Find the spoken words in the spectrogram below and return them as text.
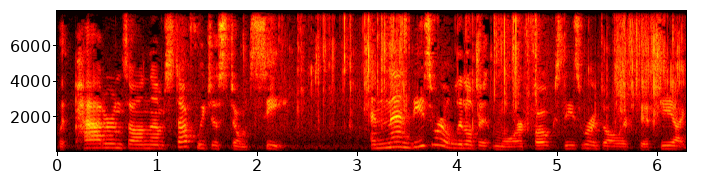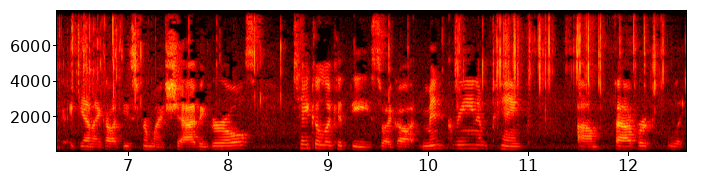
with patterns on them. Stuff we just don't see. And then these were a little bit more, folks. These were $1.50. I, again, I got these from my shabby girls. Take a look at these. So I got mint green and pink um, fabric like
